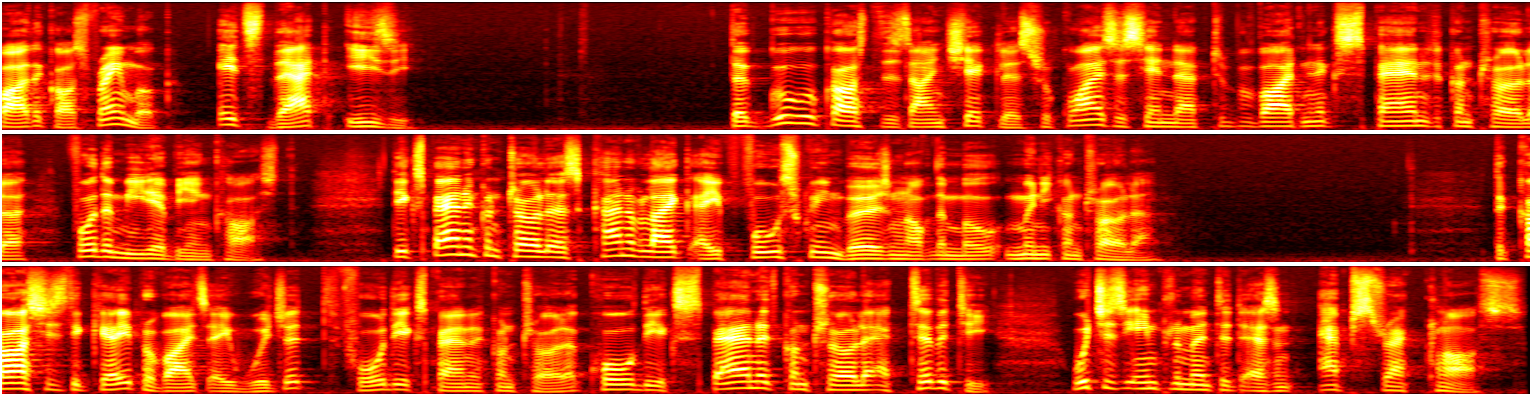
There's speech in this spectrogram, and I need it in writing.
by the cast framework. It's that easy. The Google Cast Design Checklist requires the Send app to provide an expanded controller for the media being cast. The expanded controller is kind of like a full screen version of the mini controller. The Cast SDK provides a widget for the expanded controller called the Expanded Controller Activity, which is implemented as an abstract class.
